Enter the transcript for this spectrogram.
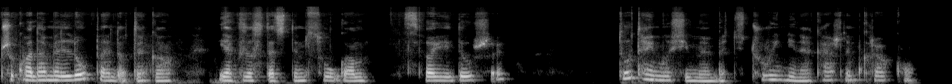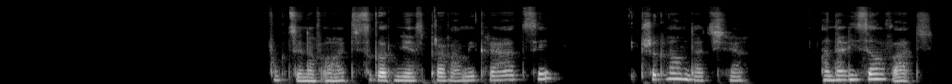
przykładamy lupę do tego, jak zostać tym sługą swojej duszy? Tutaj musimy być czujni na każdym kroku. Funkcjonować zgodnie z prawami kreacji i przyglądać się, analizować,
